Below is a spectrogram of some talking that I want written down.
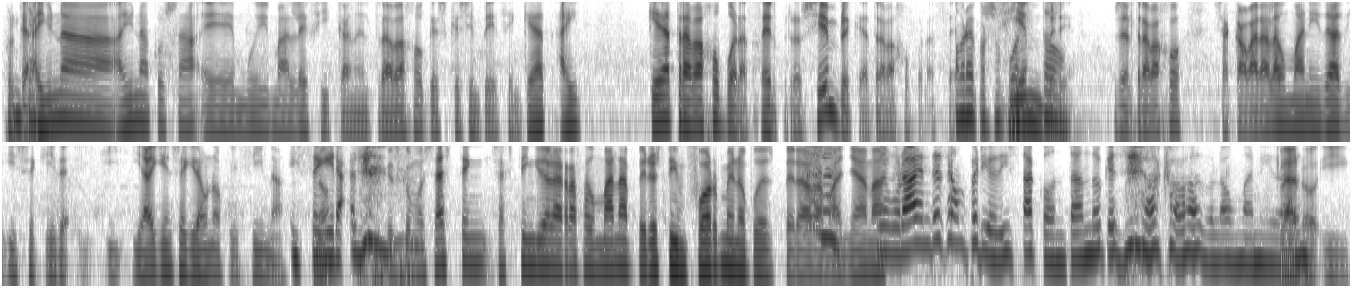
Porque Ya. hay una, hay una cosa eh, muy maléfica en el trabajo que es que siempre dicen, queda, hay, queda trabajo por hacer, pero siempre queda trabajo por hacer. Hombre, por supuesto. Siempre. O sea, el trabajo se acabará la humanidad y, se quiere- y, y alguien seguirá una oficina. Y ¿no? seguirá. Es como se ha, extinguido la raza humana, pero este informe no puede esperar a mañana. Seguramente sea un periodista contando que se ha acabado la humanidad. Claro, y,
